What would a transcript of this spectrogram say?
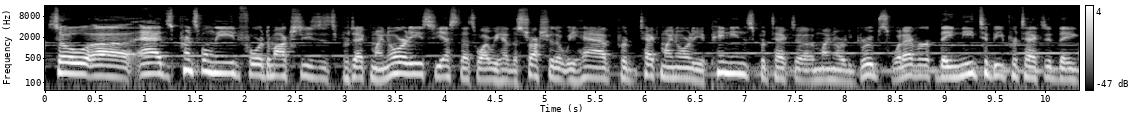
So, uh, adds principal need for democracies is to protect minorities. Yes, that's why we have the structure that we have. Protect minority opinions, protect uh, minority groups, whatever. They need to be protected. They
